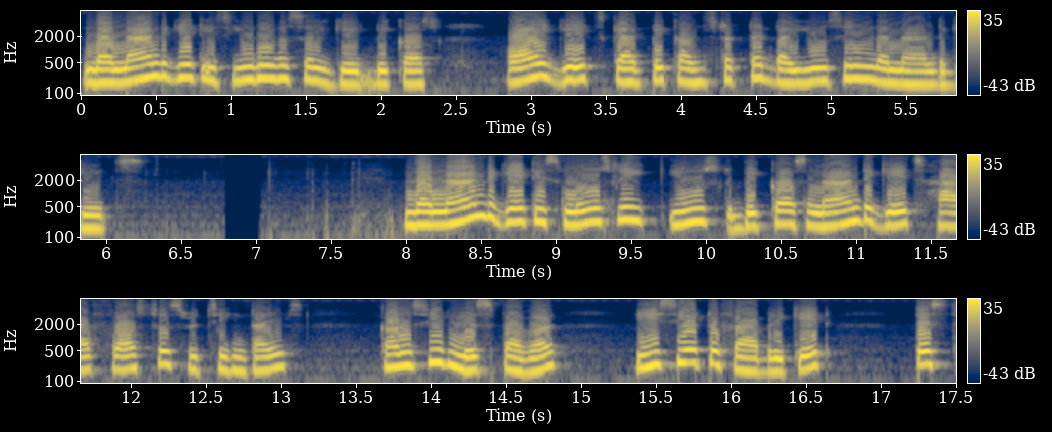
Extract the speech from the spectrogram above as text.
The NAND gate is universal gate because all gates can be constructed by using the NAND gates. The NAND gate is mostly used because NAND gates have faster switching times, consume less power, easier to fabricate, test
